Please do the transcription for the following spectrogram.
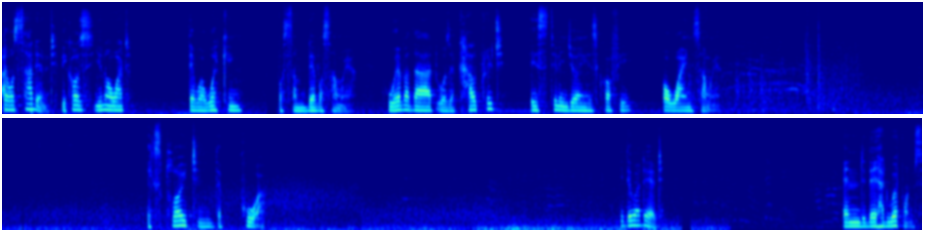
I was saddened because you know what? They were working for some devil somewhere. Whoever that was a culprit is still enjoying his coffee or wine somewhere. Exploiting the poor. They were dead. And they had weapons.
